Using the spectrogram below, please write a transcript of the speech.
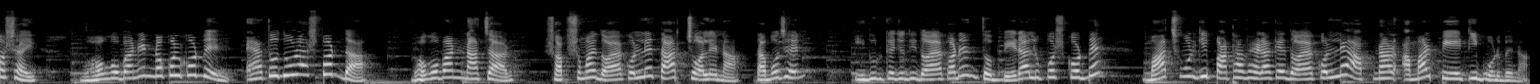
মশাই? ভগবানের নকল করবেন? এত দূর আসপর্দা। ভগবান নাচার, সবসময় দয়া করলে তার চলে না। তা বোঝেন? ইঁদুরকে যদি দয়া করেন, তো বেড়াল উপোস করবে। মাছ মুরগি পাঁঠা ভেড়াকে দয়া করলে আপনার আমার পেটই ভরবে না।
